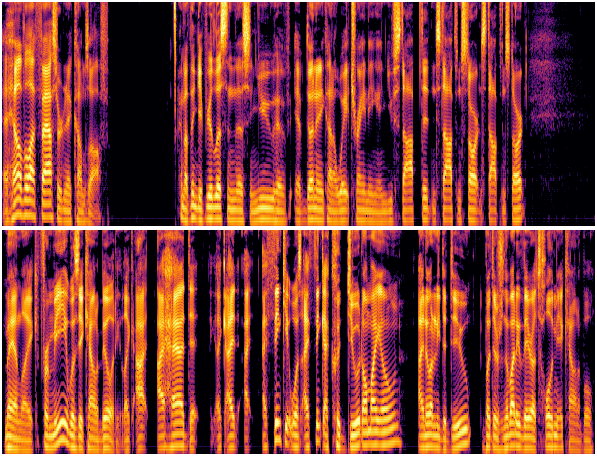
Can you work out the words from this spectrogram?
a hell of a lot faster than it comes off. And I think if you're listening to this and you have, have done any kind of weight training and you've stopped it and stopped and start and stopped and start, man, like for me, it was the accountability. Like I, I had to, like I, I, I think it was, I think I could do it on my own. I know what I need to do, but there's nobody there that's holding me accountable.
